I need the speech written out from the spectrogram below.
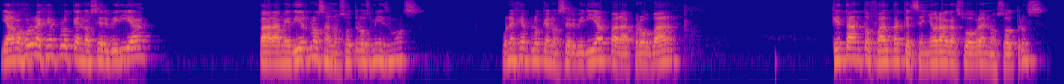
Y a lo mejor un ejemplo que nos serviría para medirnos a nosotros mismos, un ejemplo que nos serviría para probar qué tanto falta que el Señor haga su obra en nosotros,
